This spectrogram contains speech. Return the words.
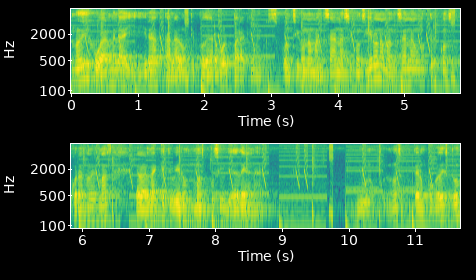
no debe jugármela e ir a talar un tipo de árbol para que me consiga una manzana. Si consiguiera una manzana, unos tres corazones más, la verdad que tuvieron más posibilidad de ganar. Y bueno, pues vamos a quitar un poco de esto.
